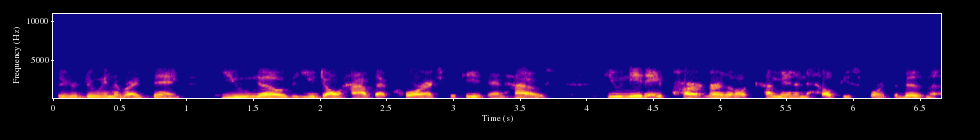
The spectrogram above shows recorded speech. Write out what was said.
So you're doing the right thing. You know that you don't have that core expertise in house. You need a partner that'll come in and help you support the business.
